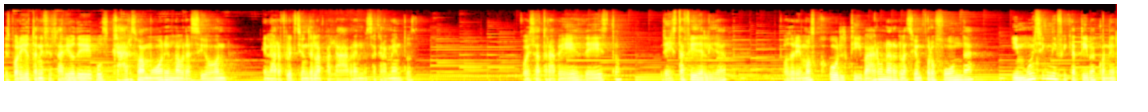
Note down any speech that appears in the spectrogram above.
Es por ello tan necesario de buscar su amor en la oración, en la reflexión de la palabra, en los sacramentos. Pues a través de esto, de esta fidelidad, podremos cultivar una relación profunda y muy significativa con Él,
